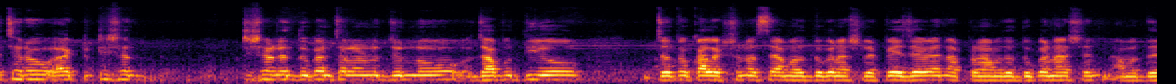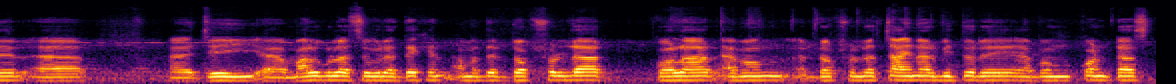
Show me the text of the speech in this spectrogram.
এছাড়াও একটা টি শার্ট টি শার্টের দোকান চালানোর জন্য যাবতীয় যত কালেকশন আছে আমাদের দোকানে আসলে পেয়ে যাবেন। আপনারা আমাদের দোকানে আসেন, আমাদের যেই মালগুলো আছে ওগুলো দেখেন। আমাদের ডপ শোল্ডার কলার এবং ডপ শোল্ডার চায়নার ভিতরে এবং কন্ট্রাস্ট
